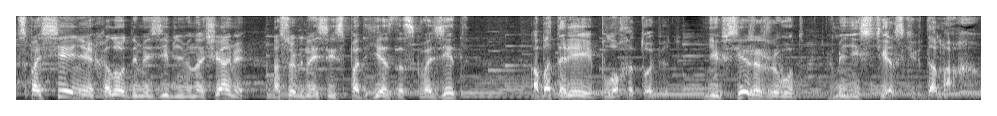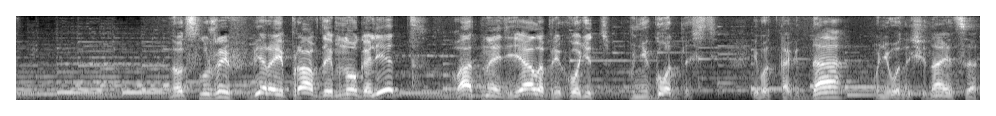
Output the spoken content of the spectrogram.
спасение холодными зимними ночами, особенно если из подъезда сквозит, а батареи плохо топят. Не все же живут в министерских домах. Но отслужив верой и правдой много лет, ватное одеяло приходит в негодность. И вот тогда у него начинается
